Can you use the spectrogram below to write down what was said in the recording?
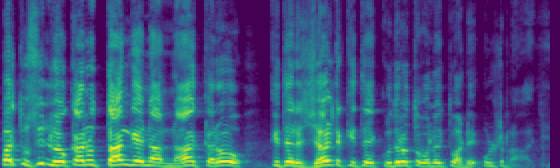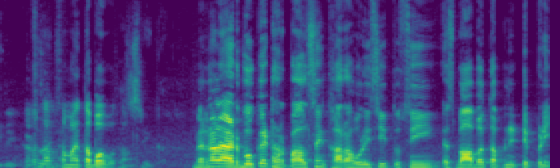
ਪਰ ਤੁਸੀਂ ਲੋਕਾਂ ਨੂੰ ਤੰਗ ਇਹਨਾਂ ਨਾ ਕਰੋ ਕਿਤੇ ਰਿਜ਼ਲਟ ਕਿਤੇ ਕੁਦਰਤ ਵੱਲੋਂ ਤੁਹਾਡੇ ਉਲਟ ਨਾ ਆ ਜੇ ਖਰਾ ਸਾਹਿਬ ਸਮਾਂ ਤਾਂ ਬਹੁਤ ਬਹੁਤ ਮੇਰੇ ਨਾਲ ਐਡਵੋਕੇਟ ਹਰਪਾਲ ਸਿੰਘ ਖਾਰਾ ਹੋ ਰਹੀ ਸੀ, ਤੁਸੀਂ ਇਸ ਬਾਬਤ ਆਪਣੀ ਟਿੱਪਣੀ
